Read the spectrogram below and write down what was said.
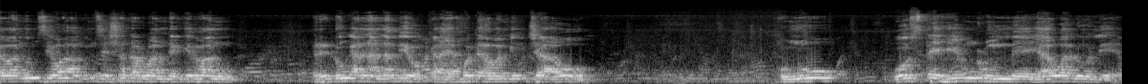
vanu mzee wangu mzee shanda rwandege vanu ridungana na mbioka yahodawa ni ujao kunu wostehe mrume yawalolea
